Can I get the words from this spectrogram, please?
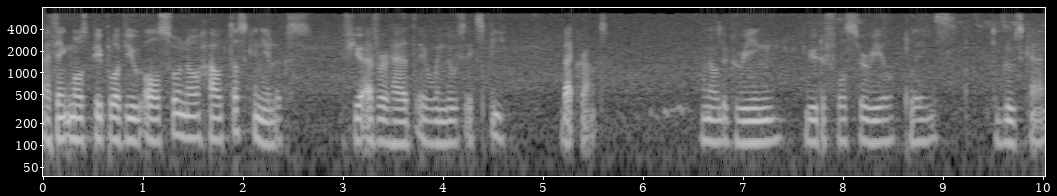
I think most people of you also know how Tuscany looks if you ever had a Windows XP background. You know, the green, beautiful, surreal plains, the blue sky.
